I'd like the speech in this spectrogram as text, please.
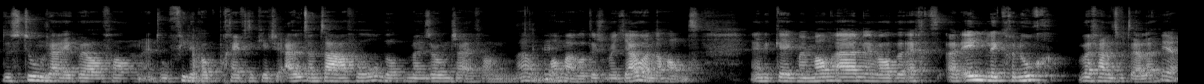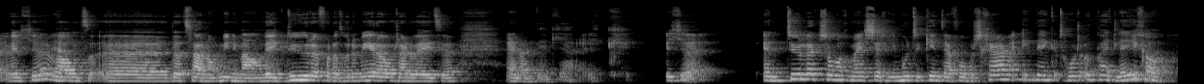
Dus toen zei ik wel van, en toen viel ik ook op een gegeven moment een keertje uit aan tafel, dat mijn zoon zei van, nou mama, wat is er met jou aan de hand? En ik keek mijn man aan en we hadden echt aan één blik genoeg, we gaan het vertellen, Ja. weet je. Ja. Want eh, dat zou nog minimaal een week duren voordat we er meer over zouden weten. En dan denk ik, ja, ik, weet je... En tuurlijk, sommige mensen zeggen, je moet een kind daarvoor beschermen. Ik denk, het hoort ook bij het leven. Ik ook.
